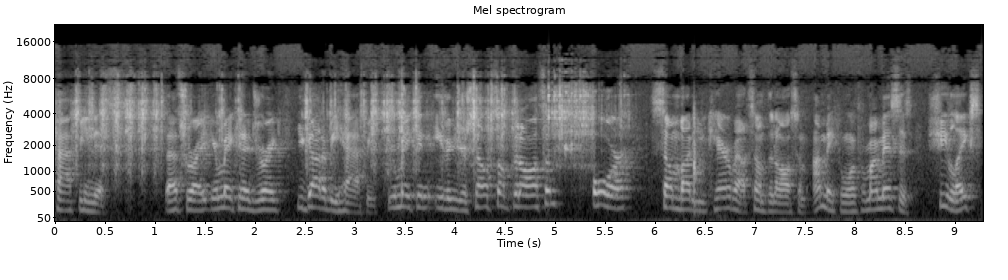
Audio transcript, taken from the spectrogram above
happiness. That's right, you're making a drink, you gotta be happy. You're making either yourself something awesome or somebody you care about something awesome. I'm making one for my missus. She likes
